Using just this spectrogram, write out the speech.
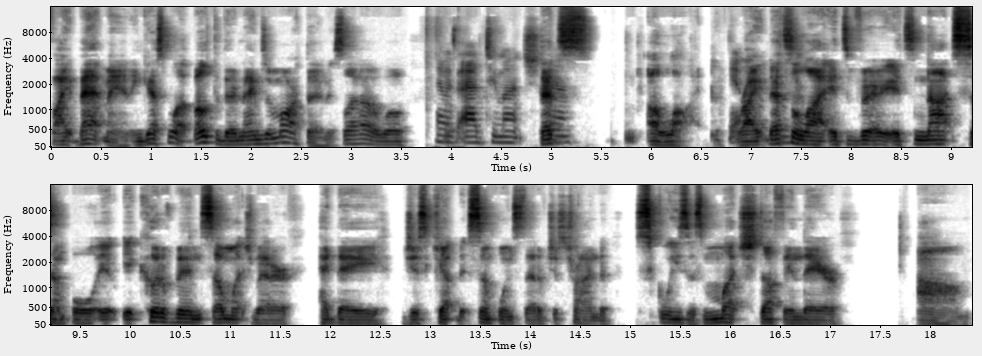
fight Batman, and guess what? Both of their names are Martha, and it's like, oh well, That was add too much. that's a lot Yeah. right that's a lot it's very it's not simple it, it could have been so much better had they just kept it simple instead of just trying to squeeze as much stuff in there um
